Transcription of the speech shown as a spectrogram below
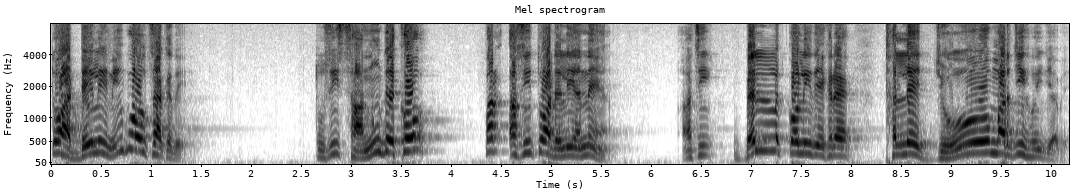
ਤੁਹਾਡੇ ਲਈ ਨਹੀਂ ਬੋਲ ਸਕਦੇ। ਤੁਸੀਂ ਸਾਨੂੰ ਦੇਖੋ, ਪਰ ਅਸੀਂ ਤੁਹਾਡੇ ਲਈ ਅੰਨੇ ਆ ਅਸੀਂ ਬਿਲਕੁਲ ਹੀ ਦੇਖ ਰਿਹਾ। ਥੱਲੇ ਜੋ ਮਰਜ਼ੀ ਹੋਈ ਜਾਵੇ।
